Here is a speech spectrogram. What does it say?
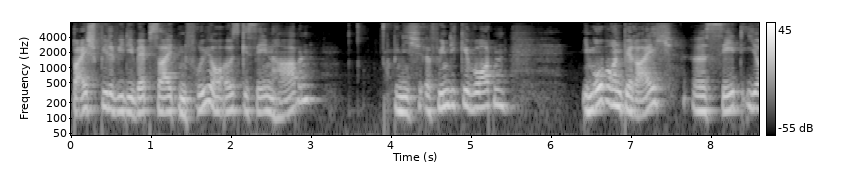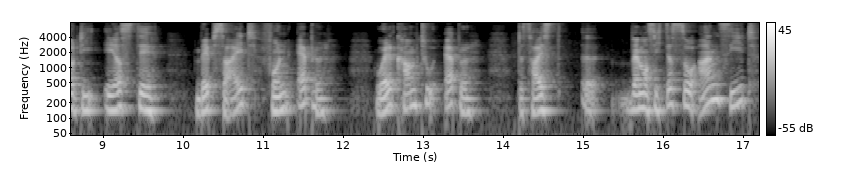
Beispiel, wie die Webseiten früher ausgesehen haben. Bin ich fündig geworden. Im oberen Bereich äh, seht ihr die erste Website von Apple. Welcome to Apple. Das heißt, äh, wenn man sich das so ansieht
